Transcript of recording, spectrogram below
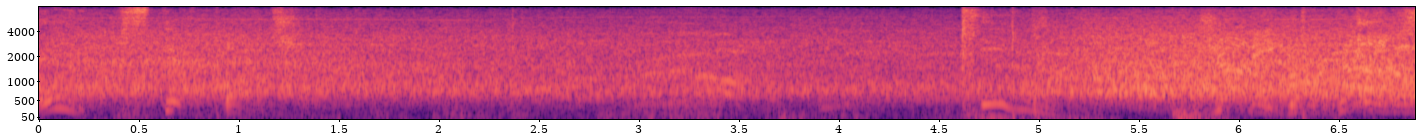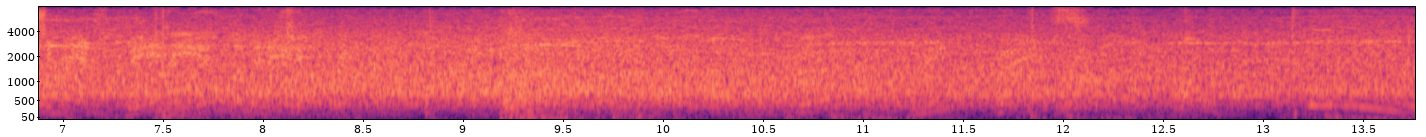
Oh, stiff punch. Johnny Gargano has been eliminated. Meat face. Oh, boom!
